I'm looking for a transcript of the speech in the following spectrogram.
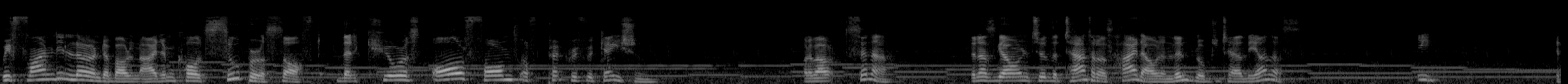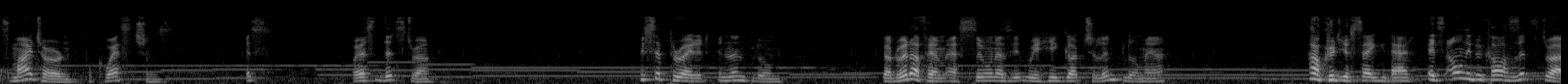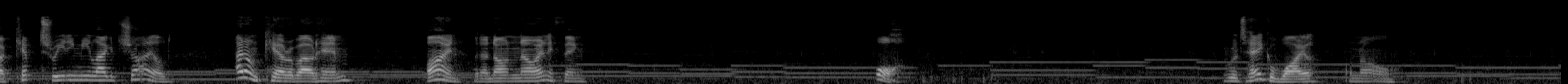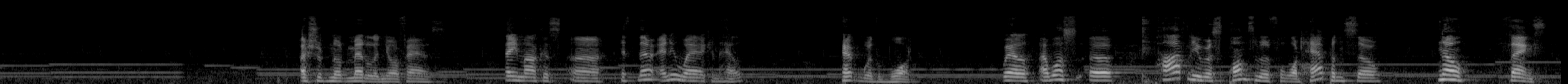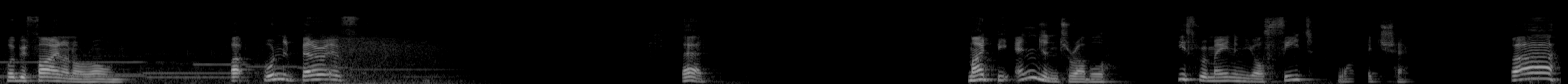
We finally learned about an item called Super Soft that cures all forms of petrification. What about Cinna? Cinna's going to the Tantalus hideout in Lindblum to tell the others. E. It's my turn for questions. Yes? Where's Dijkstra? We separated in Lindblum. Got rid of him as soon as he got to Lindblum here. How could you say that? It's only because Dijkstra kept treating me like a child. I don't care about him. Fine, then I don't know anything. Oh. It will take a while. Oh no. I should not meddle in your affairs. Hey Marcus, uh, is there any way I can help? With what? Well, I was, uh, partly responsible for what happened, so... No, thanks. We'll be fine on our own. But wouldn't it better if... That might be engine trouble. Please remain in your seat while I check. Ah!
